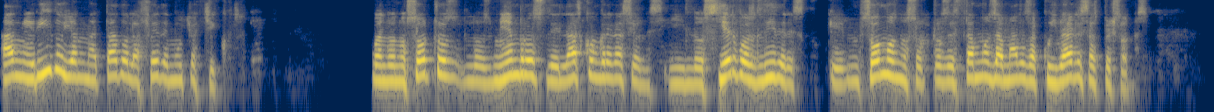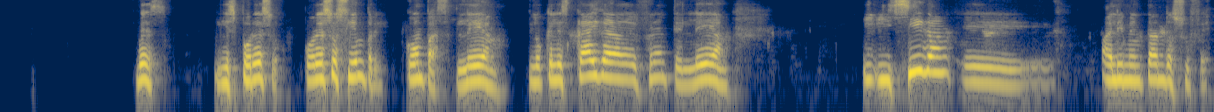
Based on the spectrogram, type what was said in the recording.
han herido y han matado la fe de muchos chicos. Cuando nosotros, los miembros de las congregaciones y los siervos líderes que somos nosotros, estamos llamados a cuidar a esas personas. ¿Ves? Y es por eso, por eso siempre, compas, lean, lo que les caiga de frente, lean y, sigan eh, alimentando su fe.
